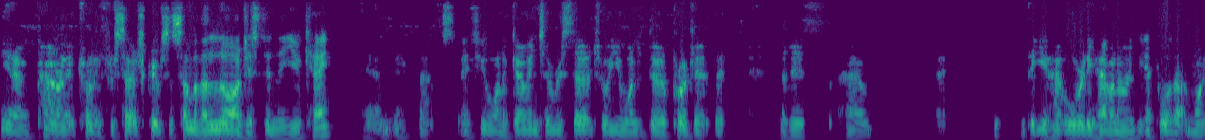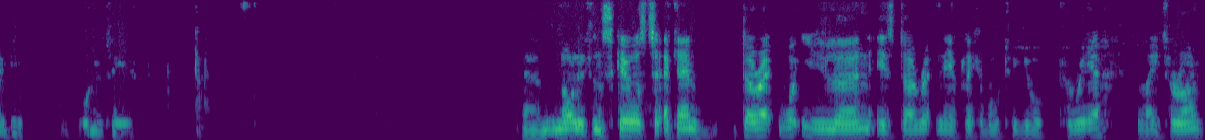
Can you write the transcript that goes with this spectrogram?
you know power electronics research groups are some of the largest in the UK. And if that's if you want to go into research or you want to do a project that that is uh, that you ha already have an idea for, that might be important to you. Um, knowledge and skills to again direct what you learn is directly applicable to your career later on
